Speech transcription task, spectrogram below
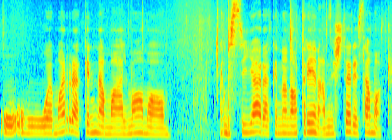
ومرة كنا مع الماما بالسيارة كنا ناطرين عم نشتري سمك.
